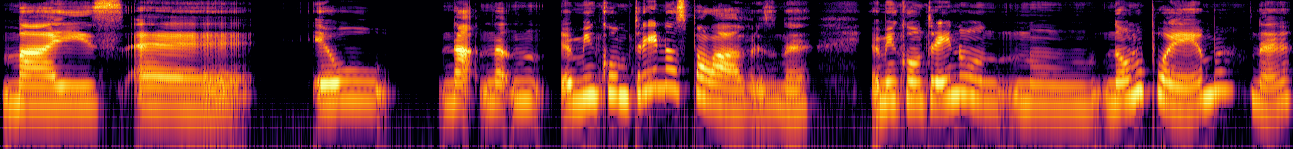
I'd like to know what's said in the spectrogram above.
Mas é, eu, na, na, eu me encontrei nas palavras, né? Eu me encontrei no, no, não no poema, né?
